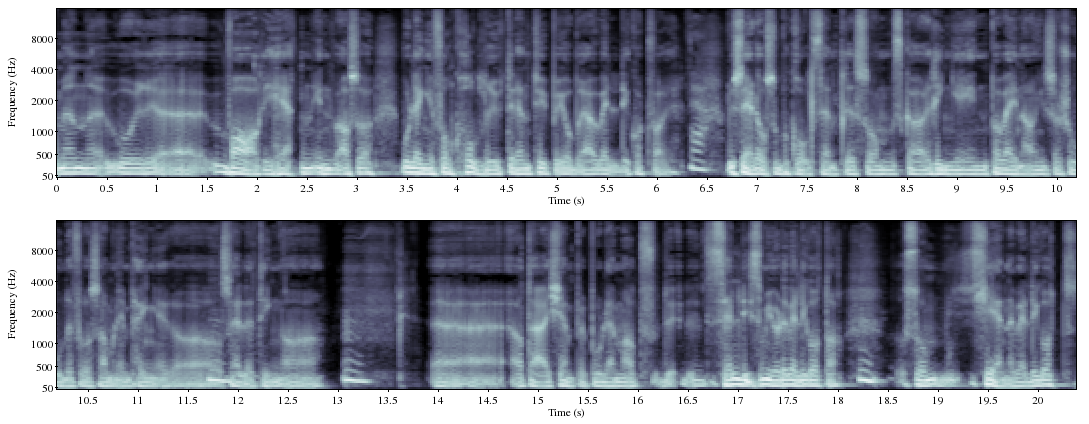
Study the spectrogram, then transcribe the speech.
men hvor eh, varigheten Altså hvor lenge folk holder ut i den type jobber, er jo veldig kortvarig. Ja. Du ser det også på callsentre som skal ringe inn på vegne av organisasjoner for å samle inn penger og, mm. selge ting. og mm. uh, At det er kjempeproblemer at selv de som gjør det veldig godt, da, mm. som tjener veldig godt,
